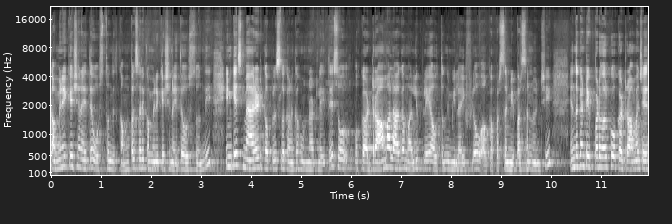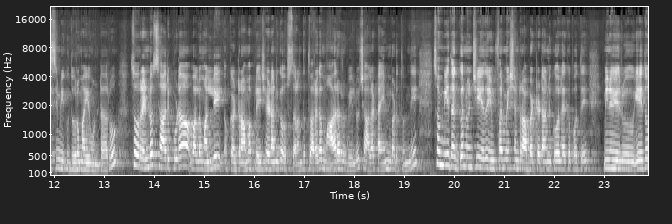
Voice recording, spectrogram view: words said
కమ్యూనికేషన్ అయితే వస్తుంది. కంపల్సరీ కమ్యూనికేషన్ అయితే వస్తుంది. ఇన్ కేస్ మ్యారీడ్ కపుల్స్లో కనుక ఉన్నట్లయితే సో ఒక డ్రామా లాగా మళ్ళీ ప్లే అవుతుంది మీ లైఫ్లో ఒక పర్సన్ మీ పర్సన్ నుంచి. ఎందుకంటే ఇప్పటివరకు ఒక డ్రామా చేసి మీకు దూరం అయి ఉంటారు. సో రెండోసారి కూడా వాళ్ళు మళ్ళీ ఒక డ్రామా ప్లే చేయడానికి వస్తారు. అంత త్వరగా మారరు వీళ్ళు. చాలా టైం పడుతుంది. సో మీ దగ్గర నుంచి ఏదో ఇన్ఫర్మేషన్ రాబట్టడానికో లేకపోతే మీరు ఏదో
